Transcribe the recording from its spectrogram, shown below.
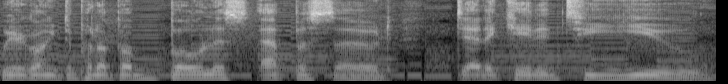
We are going to put up a bonus episode dedicated to you,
